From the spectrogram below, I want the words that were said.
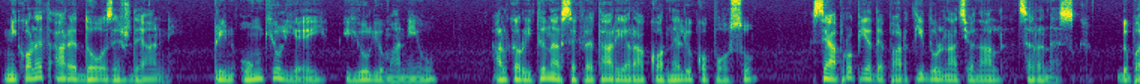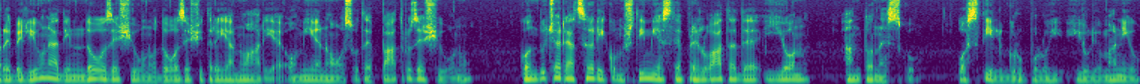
Nicolet are 20 de ani. Prin unchiul ei, Iuliu Maniu, al cărui tânăr secretar era Corneliu Coposu, se apropie de Partidul Național Țărănesc. După rebeliunea din 21-23 ianuarie 1941, conducerea țării, cum știm, este preluată de Ion Antonescu, ostil grupului Iuliu Maniu.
